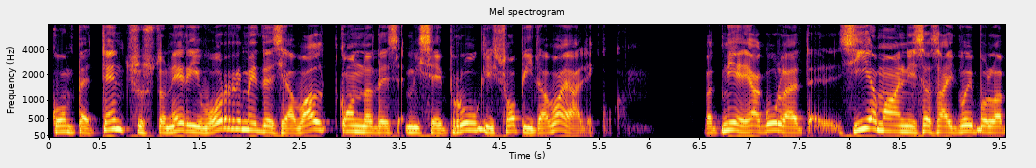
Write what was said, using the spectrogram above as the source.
kompetentsust on eri vormides ja valdkondades, mis ei pruugi sobida vajalikuga. vot nii, hea kuulaja, et siiamaani sa said võib-olla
